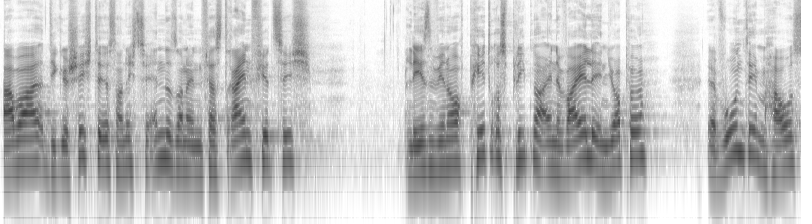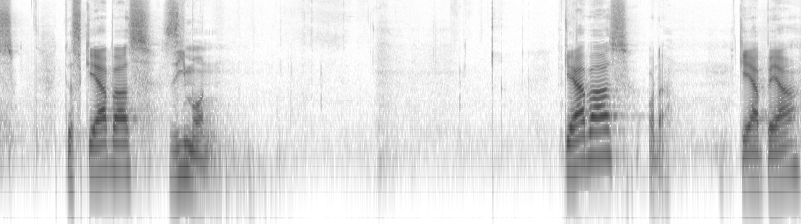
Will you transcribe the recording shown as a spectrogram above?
Aber die Geschichte ist noch nicht zu Ende, sondern in Vers 43 lesen wir noch, Petrus blieb noch eine Weile in Joppe. Er wohnte im Haus des Gerbers Simon. Gerbers oder Gerber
